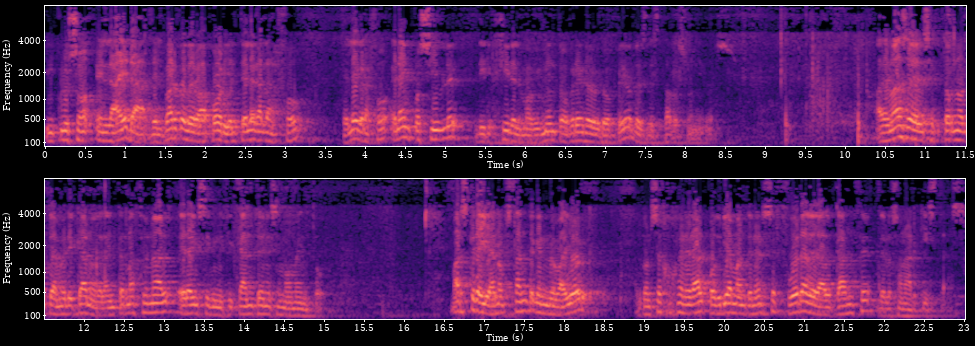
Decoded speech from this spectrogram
Incluso en la era del barco de vapor y el telégrafo, era imposible dirigir el movimiento obrero europeo desde Estados Unidos. Además, el sector norteamericano de la internacional era insignificante en ese momento. Marx creía, no obstante, que en Nueva York el Consejo General podría mantenerse fuera del alcance de los anarquistas.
